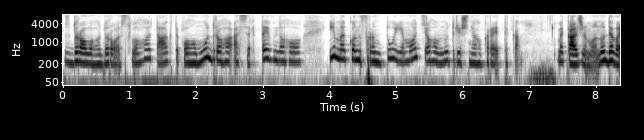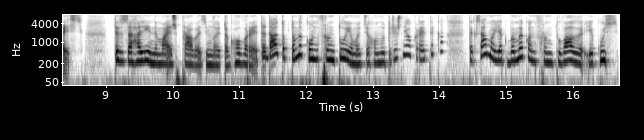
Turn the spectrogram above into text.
здорового дорослого, так, такого мудрого, асертивного, і ми конфронтуємо цього внутрішнього критика. Ми кажемо: ну дивись, ти взагалі не маєш права зі мною так говорити. Да? Тобто ми конфронтуємо цього внутрішнього критика, так само, якби ми конфронтували якусь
